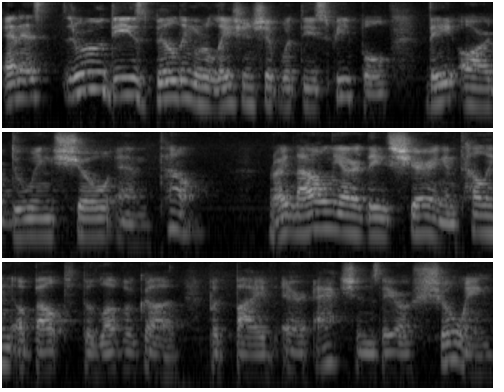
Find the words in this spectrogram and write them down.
And it's through these building relationship with these people, they are doing show and tell. Right? Not only are they sharing and telling about the love of God, but by their actions they are showing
